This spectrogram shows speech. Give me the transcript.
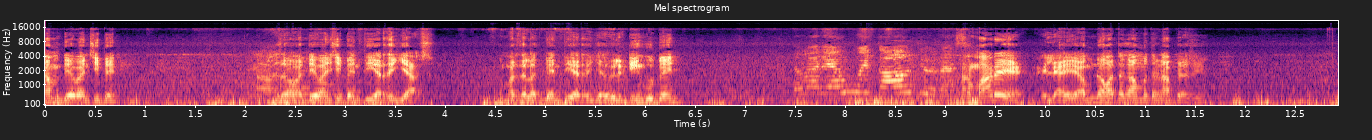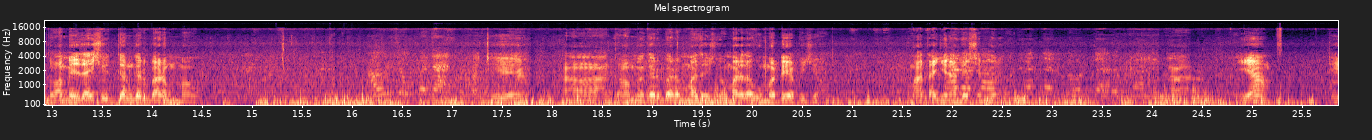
એમ દેવાંશીબેન હા જો અમારે દેવાંશીબેન તૈયાર થઈ ગયા છે. અમારે ઝલકબેન તૈયાર થઈ ગયા ઓલી ઢીંગુબેન અમારે? એટલે એ અમને હોત આમંત્રણ આપ્યા છે. તો અમે જઈશું ત્યાં ગરબા રમવા. હા તો અમે ગરબા રમવા જઈશું. અમારે તો મઢે આમ. માતાજીના દર્શન કરો હા. એમ? તે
